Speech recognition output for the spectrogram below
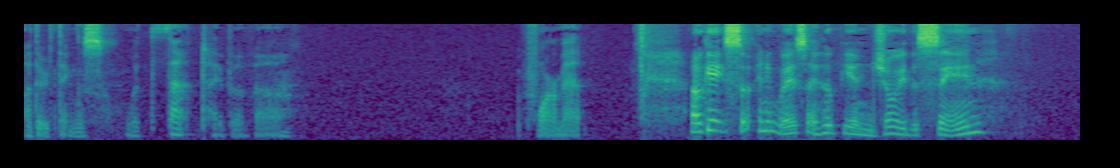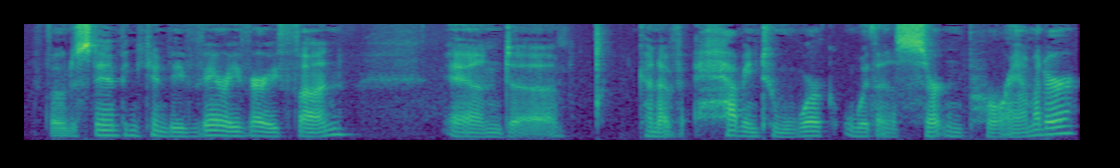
other things with that type of uh, format. Okay, so anyways, I hope you enjoyed the scene. Photo stamping can be very, very fun, and uh, kind of having to work within a certain parameter,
